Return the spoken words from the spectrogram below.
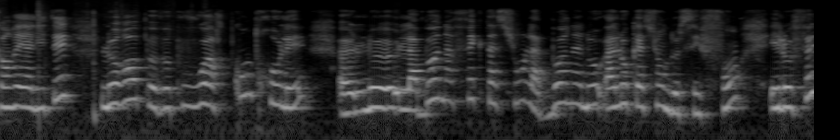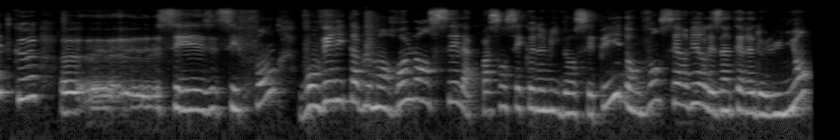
qu'en réalité, l'Europe veut pouvoir contrôler euh, la bonne affectation, la bonne allocation de ces fonds et le fait que euh, euh, ces, ces, fonds vont véritablement relancer la croissance économique dans ces pays, donc vont servir les intérêts de l'Union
